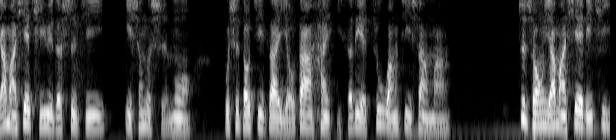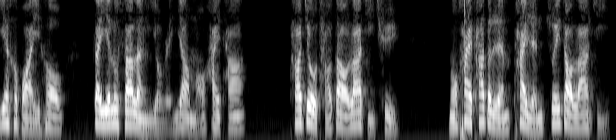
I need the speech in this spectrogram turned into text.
亚玛谢其余的事迹、一生的始末，不是都记在犹大和以色列诸王记上吗？自从亚玛谢离弃耶和华以后，在耶路撒冷有人要谋害他，他就逃到拉吉去。谋害他的人派人追到拉吉，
